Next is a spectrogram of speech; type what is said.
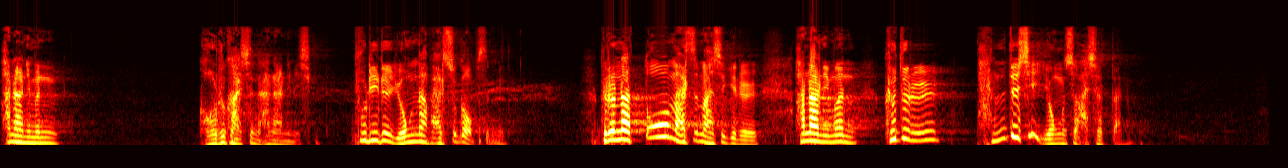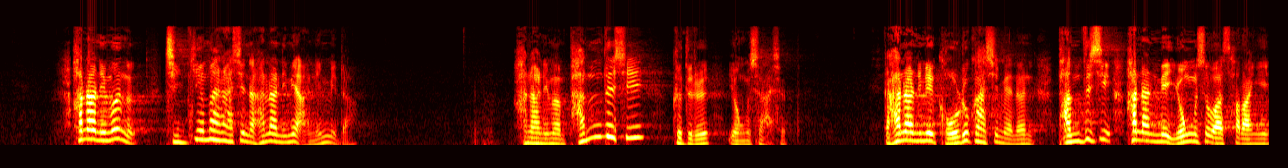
하나님은 거룩하신 하나님이십니다. 불의를 용납할 수가 없습니다. 그러나 또 말씀하시기를 하나님은 그들을 반드시 용서하셨다는 하나님은 징계만 하시는 하나님이 아닙니다. 하나님은 반드시 그들을 용서하셨다. 그러니까 하나님의 거룩하시면은 반드시 하나님의 용서와 사랑이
